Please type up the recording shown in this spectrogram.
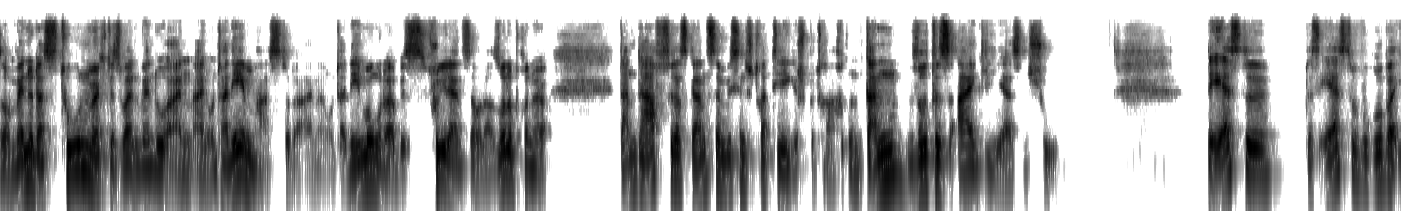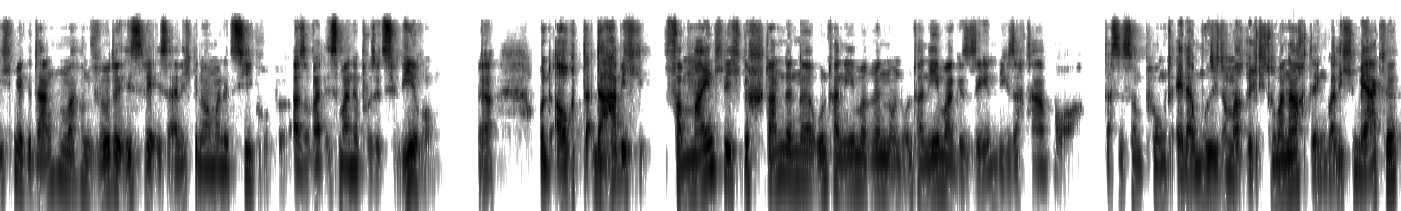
So, und wenn du das tun möchtest, weil wenn du ein, ein Unternehmen hast oder eine Unternehmung oder bist Freelancer oder Solopreneur, dann darfst du das Ganze ein bisschen strategisch betrachten. Und dann wird es eigentlich erst ein Schuh. Der erste, das erste, worüber ich mir Gedanken machen würde, ist, wer ist eigentlich genau meine Zielgruppe? Also, was ist meine Positionierung? Ja, und auch da, da habe ich vermeintlich gestandene Unternehmerinnen und Unternehmer gesehen, die gesagt haben, boah, das ist so ein Punkt, ey, da muss ich noch mal richtig drüber nachdenken, weil ich merke,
